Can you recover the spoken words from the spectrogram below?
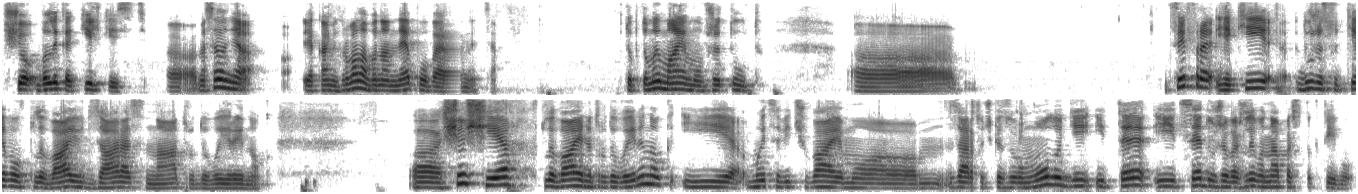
Що велика кількість е, населення, яка мігрувала, вона не повернеться. Тобто ми маємо вже тут е, цифри, які дуже суттєво впливають зараз на трудовий ринок. Що ще впливає на трудовий ринок, і ми це відчуваємо зараз з точки зору молоді, і, те, і це дуже важливо на перспективу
